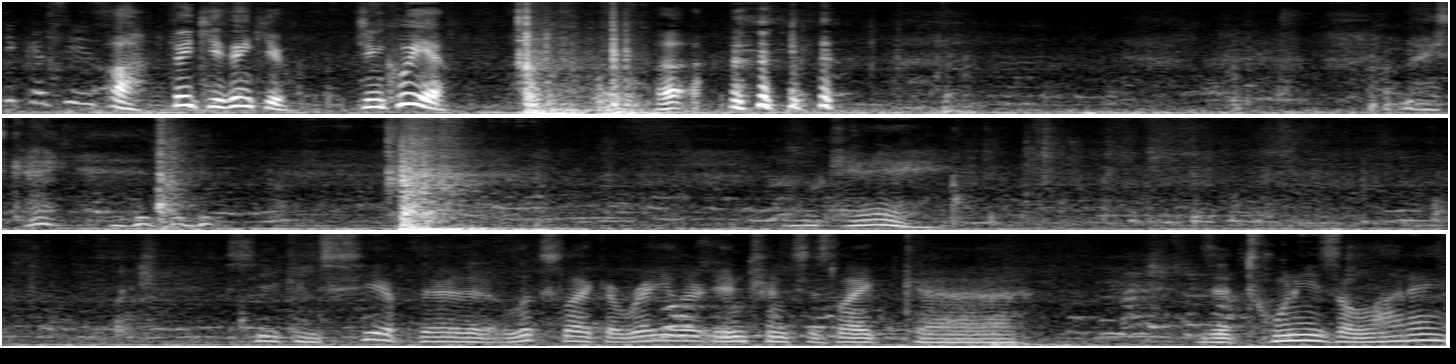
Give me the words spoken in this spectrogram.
Tickets is. Ah, thank you, thank you. Dziękuję. Uh. nice guy. Okay. So you can see up there that it looks like a regular entrance is like, uh, is it 20 zloty?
